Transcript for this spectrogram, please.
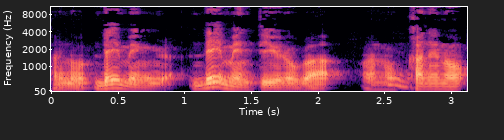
あの、冷麺が、冷麺っていうのが、あの、うん金の、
